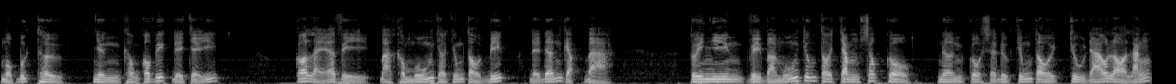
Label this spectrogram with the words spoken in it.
một bức thư, nhưng không có viết địa chỉ. Có lẽ vì bà không muốn cho chúng tôi biết để đến gặp bà. Tuy nhiên, vì bà muốn chúng tôi chăm sóc cô, nên cô sẽ được chúng tôi chu đáo lo lắng.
